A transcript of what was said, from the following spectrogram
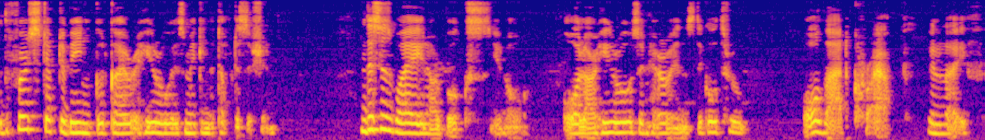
But the first step to being a good guy or a hero is making a tough decision. And this is why in our books, you know, all our heroes and heroines, they go through all that crap in life,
